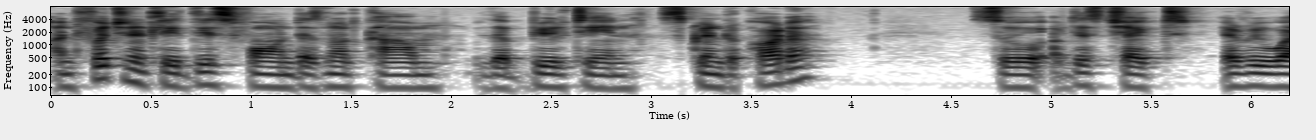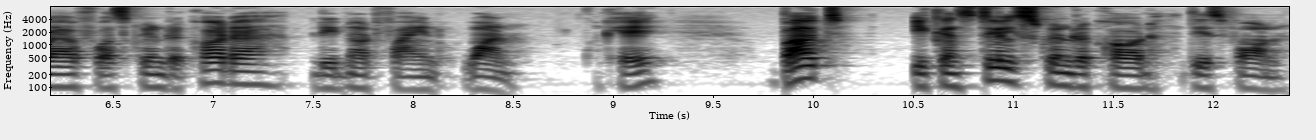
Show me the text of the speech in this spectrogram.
unfortunately, this phone does not come with a built-in screen recorder. So I've just checked everywhere for a screen recorder, I did not find one, okay? But you can still screen record this phone.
